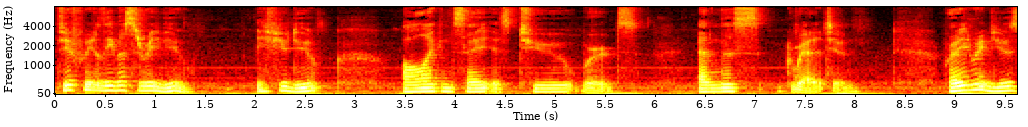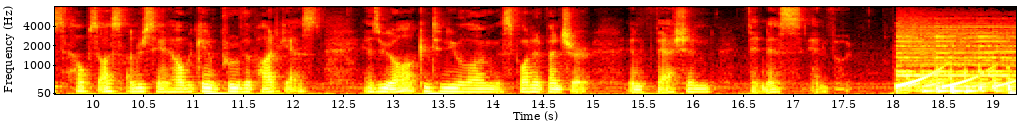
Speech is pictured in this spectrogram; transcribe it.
feel free to leave us a review. If you do, all I can say is two words endless gratitude. Writing reviews helps us understand how we can improve the podcast as we all continue along this fun adventure in fashion, fitness, and food.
